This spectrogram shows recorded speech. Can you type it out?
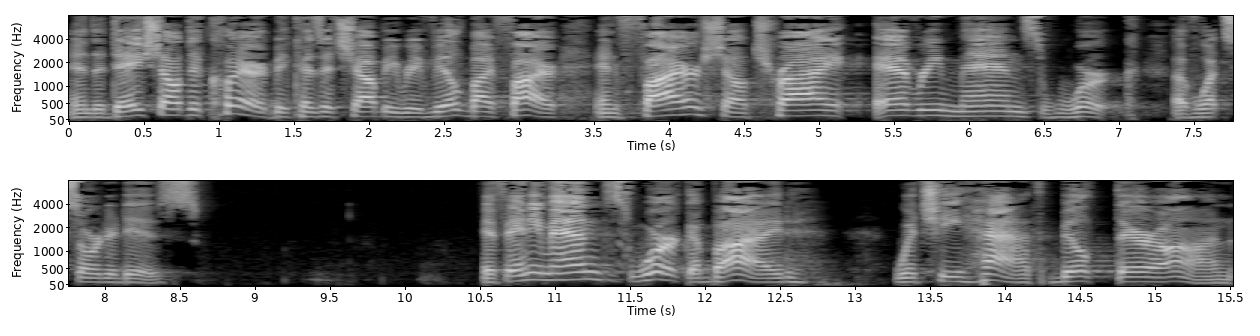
And the day shall declare it because it shall be revealed by fire and fire shall try every man's work of what sort it is. If any man's work abide, which he hath built thereon,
